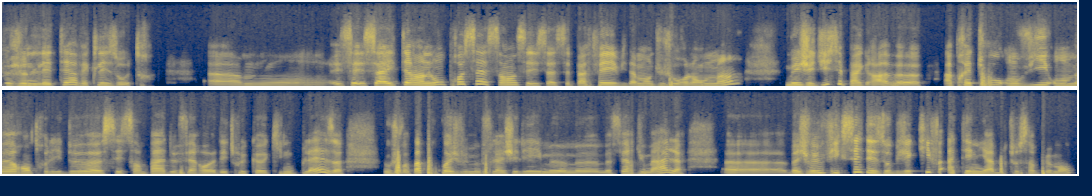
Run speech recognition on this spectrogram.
que je ne l'étais avec les autres. et ça a été un long process. Hein. Ça ne s'est pas fait évidemment du jour au lendemain, mais j'ai dit, c'est pas grave. Euh, après tout, on vit, on meurt entre les deux. Euh, c'est sympa de faire euh, des trucs qui nous plaisent. Donc, je ne vois pas pourquoi je vais me flageller et me, me, faire du mal. Bah, je vais me fixer des objectifs atteignables, tout simplement.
